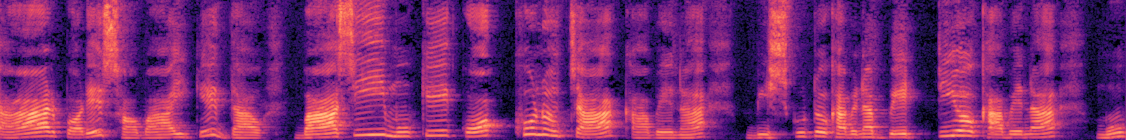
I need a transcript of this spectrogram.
তারপরে সবাইকে দাও। বাসি মুখে কখনো চা খাবে না, বিস্কুটও খাবে না, বেটটিও খাবে না। মুখ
